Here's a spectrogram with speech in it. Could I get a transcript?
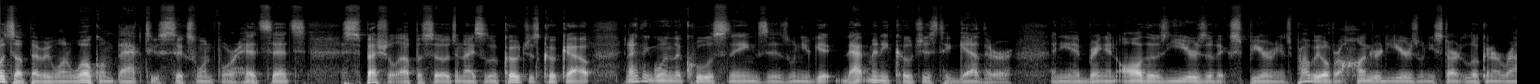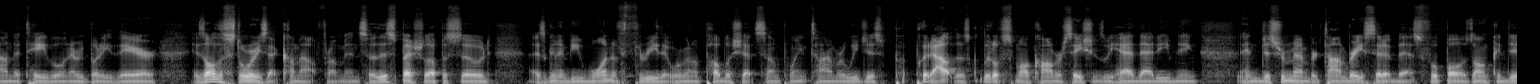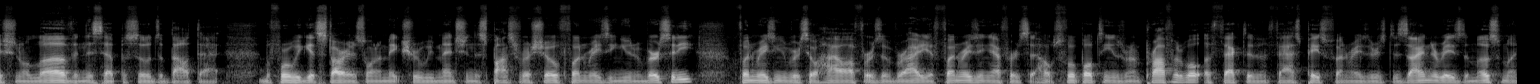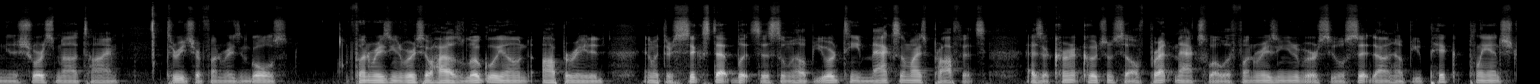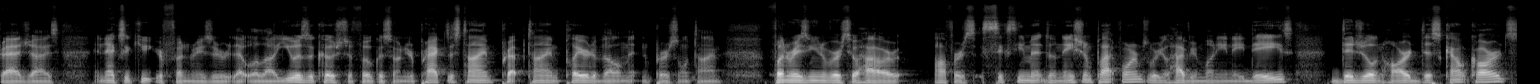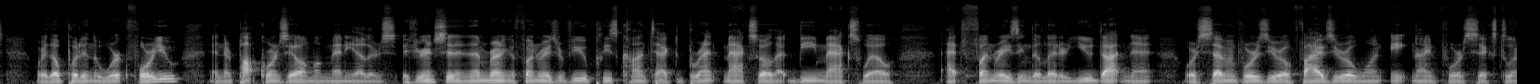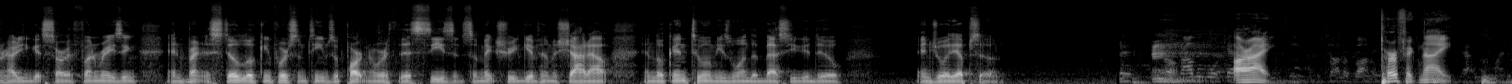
What's up, everyone? Welcome back to 614 Headsets special episodes, a nice little coaches cookout. And I think one of the coolest things is when you get that many coaches together and you bring in all those years of experience, probably over 100 years when you start looking around the table and everybody there, is all the stories that come out from. And so this special episode is going to be one of three that we're going to publish at some point in time where we just put out those little small conversations we had that evening. And just remember, Tom Brady said it best football is unconditional love, and this episode's about that. Before we get started, I just want to make sure we mention the sponsor of our show, Fundraising University. Fundraising University Ohio offers a variety of fundraising efforts that helps football teams run profitable, effective, and fast-paced fundraisers designed to raise the most money in the shortest amount of time to reach their fundraising goals. Fundraising University Ohio is locally owned, operated, and with their six step blitz system will help your team maximize profits as a current coach himself, Brent Maxwell with Fundraising University will sit down and help you pick, plan, strategize, and execute your fundraiser that will allow you as a coach to focus on your practice time, prep time, player development, and personal time. Fundraising University Ohio offers 60 minute donation platforms where you'll have your money in eight days, digital and hard discount cards where they'll put in the work for you, and their popcorn sale, among many others. If you're interested in them running a fundraiser you, please contact Brent Maxwell at bmaxwell.com at fundraisingthelletteru.net or 740-501-8946 to learn how you can get started with fundraising. And Brent is still looking for some teams to partner with this season. So make sure you give him a shout out and look into him. He's one of the best you could do. Enjoy the episode. All right. Perfect night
